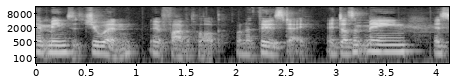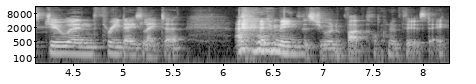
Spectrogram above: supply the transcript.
it means it's due in at five o'clock on a Thursday. It doesn't mean it's due in three days later. it means it's due in at five o'clock on a Thursday.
